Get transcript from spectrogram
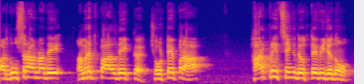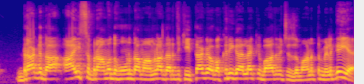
ਔਰ ਦੂਸਰਾ ਉਹਨਾਂ ਦੇ ਅਮਰਿਤਪਾਲ ਦੇ ਇੱਕ ਛੋਟੇ ਭਰਾ ਹਰਪ੍ਰੀਤ ਸਿੰਘ ਦੇ ਉੱਤੇ ਵੀ ਜਦੋਂ ਡਰੱਗ ਦਾ ਆਈਸ ਬਰਾਮਦ ਹੋਣ ਦਾ ਮਾਮਲਾ ਦਰਜ ਕੀਤਾ ਗਿਆ ਵੱਖਰੀ ਗੱਲ ਹੈ ਕਿ ਬਾਅਦ ਵਿੱਚ ਜ਼ਮਾਨਤ ਮਿਲ ਗਈ ਹੈ।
